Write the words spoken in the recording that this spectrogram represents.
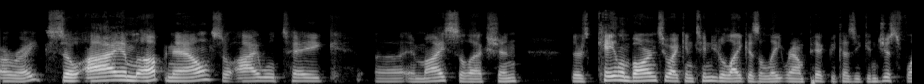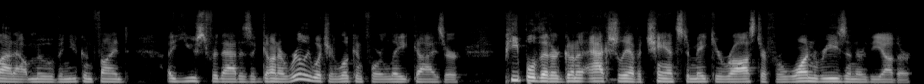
All right. So I am up now. So I will take uh, in my selection. There's Kalon Barnes, who I continue to like as a late round pick because he can just flat out move, and you can find a use for that as a gunner. Really, what you're looking for late guys are people that are going to actually have a chance to make your roster for one reason or the other.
